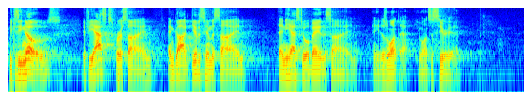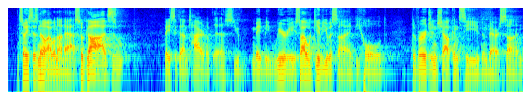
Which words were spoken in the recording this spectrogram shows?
Because he knows if he asks for a sign and God gives him a sign, then he has to obey the sign. And he doesn't want that. He wants Assyria. And so he says, No, I will not ask. So God says, Basically, I'm tired of this. You've made me weary, so I will give you a sign. Behold, the virgin shall conceive and bear a son,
